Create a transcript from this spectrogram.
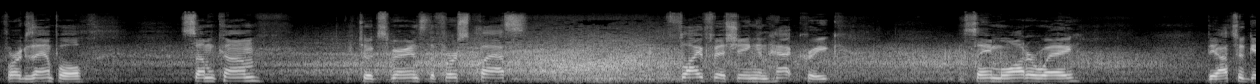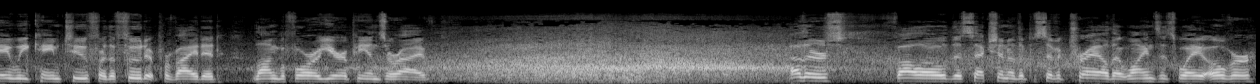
For example, some come to experience the first class fly fishing in Hat Creek, the same waterway the Atsugewi came to for the food it provided long before Europeans arrived. Others follow the section of the Pacific Trail that winds its way over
